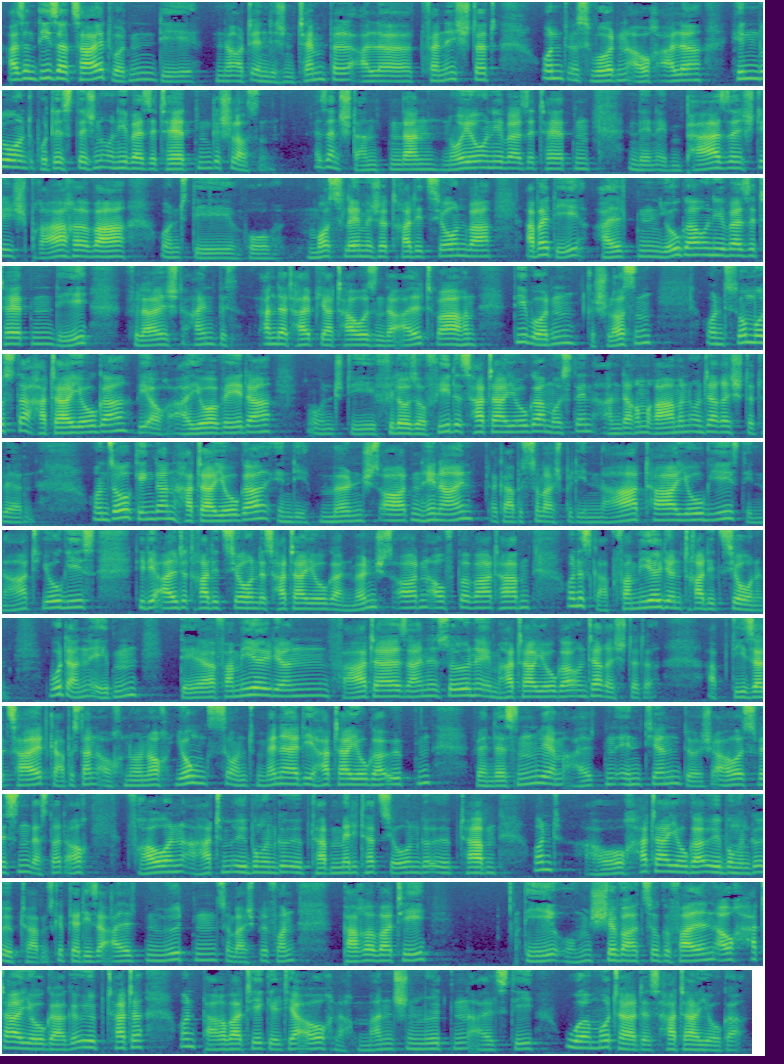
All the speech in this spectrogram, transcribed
Also in dieser Zeit wurden die nordindischen Tempel alle vernichtet und es wurden auch alle Hindu- und buddhistischen Universitäten geschlossen. Es entstanden dann neue Universitäten, in denen eben Persisch die Sprache war und die, wo moslemische Tradition war, aber die alten Yoga-Universitäten, die vielleicht ein bis anderthalb Jahrtausende alt waren, die wurden geschlossen und so musste Hatha Yoga wie auch Ayurveda und die Philosophie des Hatha Yoga musste in anderem Rahmen unterrichtet werden. Und so ging dann Hatha Yoga in die Mönchsorden hinein. Da gab es zum Beispiel die Natha Yogis, die Nath Yogis, die die alte Tradition des Hatha Yoga in Mönchsorden aufbewahrt haben. Und es gab Familientraditionen, wo dann eben der Familienvater seine Söhne im Hatha Yoga unterrichtete. Ab dieser Zeit gab es dann auch nur noch Jungs und Männer, die Hatha Yoga übten, Währenddessen wir im alten Indien durchaus wissen, dass dort auch Frauen Atemübungen geübt haben, Meditation geübt haben und auch Hatha-Yoga-Übungen geübt haben. Es gibt ja diese alten Mythen, zum Beispiel von Parvati, die, um Shiva zu gefallen, auch Hatha Yoga geübt hatte und Parvati gilt ja auch nach manchen Mythen als die Urmutter des Hatha Yoga.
